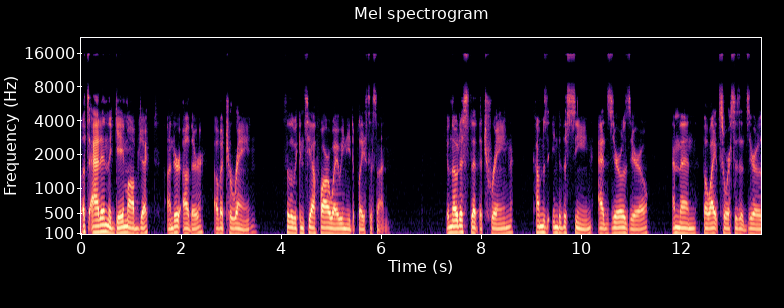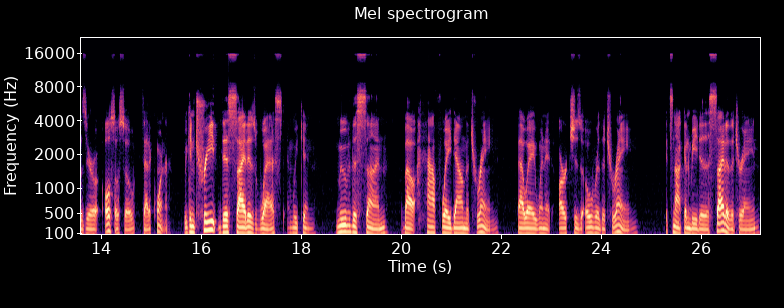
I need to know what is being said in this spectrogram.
Let's add in the game object under Other of a terrain so that we can see how far away we need to place the sun. You'll notice that the terrain comes into the scene at 0, 0, and then the light source is at 0, 0 also, so it's at a corner. We can treat this side as west, and we can move the sun about halfway down the terrain. That way, when it arches over the terrain, it's not going to be to the side of the terrain,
